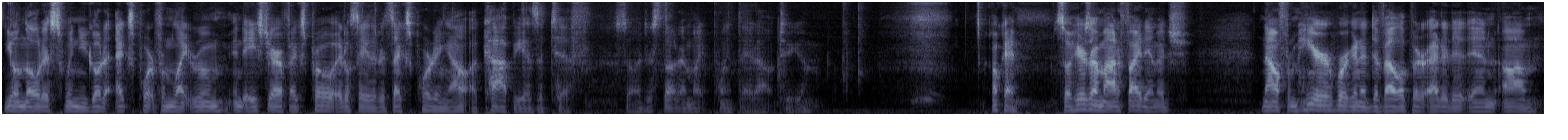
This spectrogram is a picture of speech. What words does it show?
you'll notice when you go to export from Lightroom into HDR Efex Pro, it'll say that it's exporting out a copy as a TIFF. So I just thought I might point that out to you. Okay, so here's our modified image. Now from here, we're going to develop or edit it in um,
